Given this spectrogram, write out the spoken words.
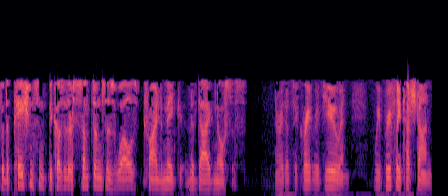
for the patients and because of their symptoms as well as trying to make the diagnosis. All right, that's a great review. And we briefly touched on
